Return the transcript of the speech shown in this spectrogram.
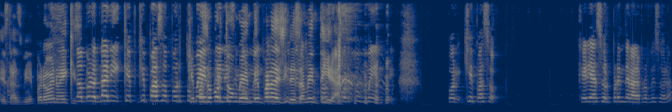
¿estás bien? Pero bueno, X. No, pero Dani, ¿qué, qué pasó por tu ¿Qué mente? pasó por tu mente momento? para decir ¿qué- esa qué pasó mentira? por tu mente? ¿Por- ¿Qué pasó? ¿Querías sorprender a la profesora?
